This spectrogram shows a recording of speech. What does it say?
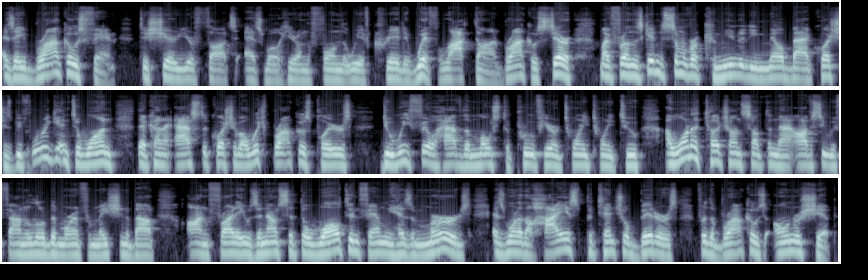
as a Broncos fan to share your thoughts as well here on the forum that we have created with Locked On Broncos. Sayre, my friend, let's get into some of our community mailbag questions. Before we get into one that kind of asked the question about which Broncos players do we feel have the most to prove here in 2022, I want to touch on something that obviously we found a little bit more information about on Friday. It was announced that the Walton family has emerged as one of the highest potential bidders for the Broncos ownership.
